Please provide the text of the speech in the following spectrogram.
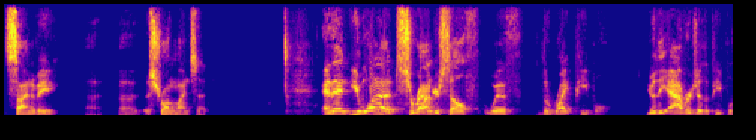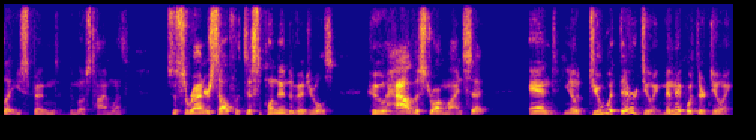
sign of a, uh, uh a strong mindset. And then you want to surround yourself with the right people. You're the average of the people that you spend the most time with. So surround yourself with disciplined individuals who have a strong mindset and you know do what they're doing, mimic what they're doing,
